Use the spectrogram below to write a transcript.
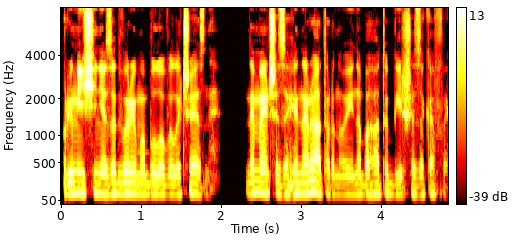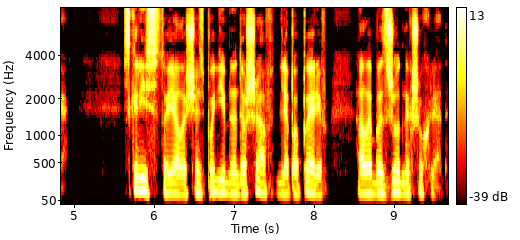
Приміщення за дверима було величезне, не менше за генераторну і набагато більше за кафе. Скрізь стояло щось подібне до шаф для паперів, але без жодних шухляд.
